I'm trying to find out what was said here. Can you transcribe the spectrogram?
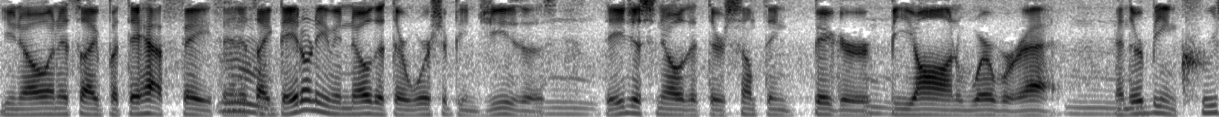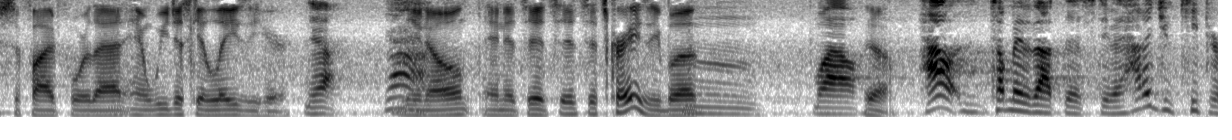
You know and it's like but they have faith and it's Mm. like they don't even know that they're worshiping jesus they just know that there's something bigger Mm. beyond where we're at and they're being crucified for that and we just get lazy here Yeah. Yeah. you know and it's it's it's it's crazy but Wow. yeah How? Tell me about this, Steven. How did you keep your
